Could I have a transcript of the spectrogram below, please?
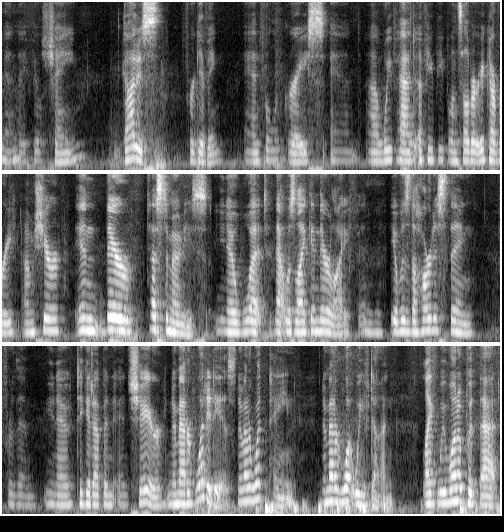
mm-hmm. and they feel shame. God is forgiving and full of grace. And uh, we've had a few people in Celebrate Recovery um, share in their testimonies, you know, what that was like in their life. And mm-hmm. it was the hardest thing for them, you know, to get up and, and share, no matter what it is, no matter what pain, no matter what we've done like we want to put that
